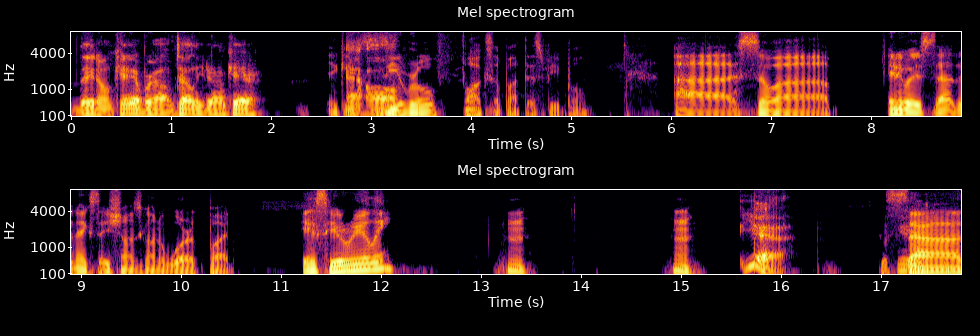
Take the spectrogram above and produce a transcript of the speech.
they don't care, bro. I'm telling you, they don't care. They give At all. zero fucks about these people. Uh so uh anyways, uh, the next day Sean's going to work, but is he really? Hmm. Hmm. Yeah. Yeah, uh,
